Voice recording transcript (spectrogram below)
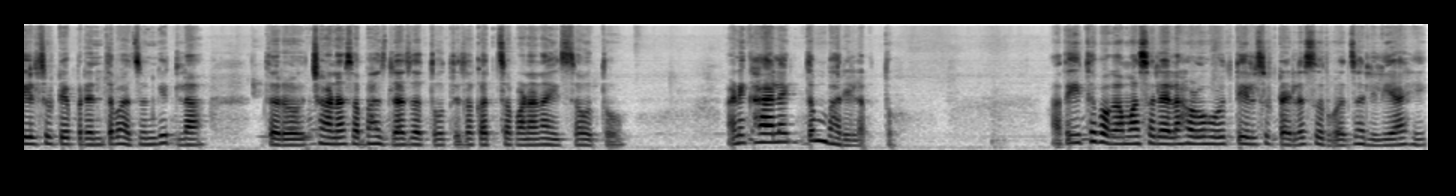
तेल सुटेपर्यंत भाजून घेतला तर छान असा भाजला जातो त्याचा कच्चापणा नाहीसा होतो आणि खायला एकदम भारी लागतो. आता इथं बघा मसाल्याला हळूहळू तेल सुटायला सुरुवात झालेली आहे.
